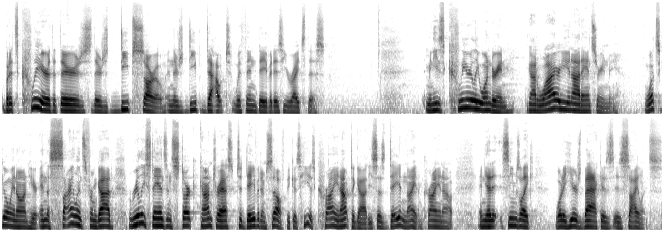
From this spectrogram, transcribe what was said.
But it's clear that there's, there's deep sorrow and there's deep doubt within David as he writes this. I mean, he's clearly wondering, God, why are you not answering me? What's going on here? And the silence from God really stands in stark contrast to David himself because he is crying out to God. He says, Day and night, I'm crying out. And yet it seems like what he hears back is, is silence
